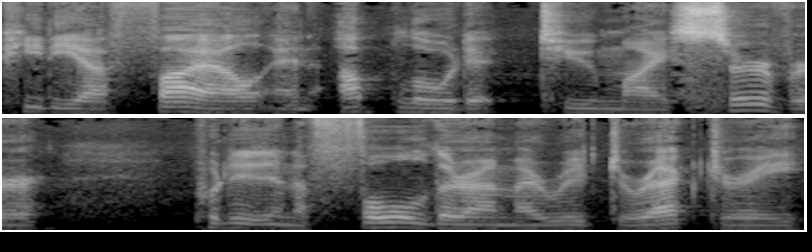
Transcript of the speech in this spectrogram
PDF file and upload it to my server, put it in a folder on my root directory,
